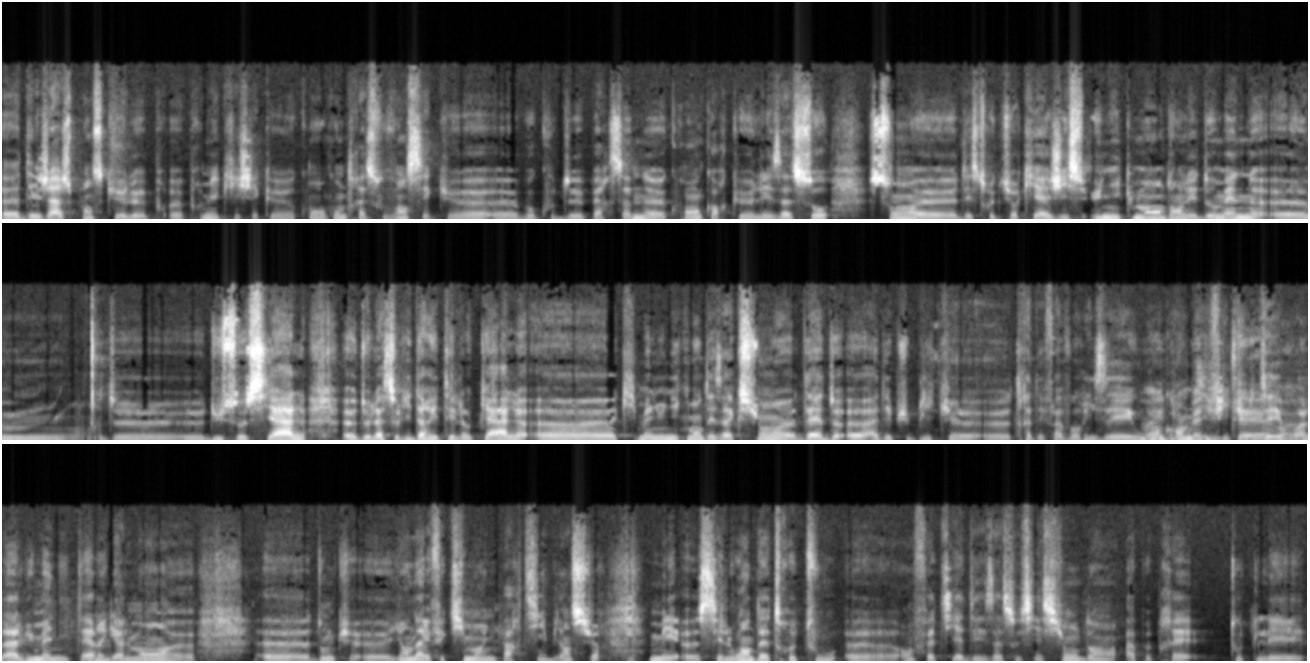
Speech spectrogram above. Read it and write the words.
Euh, déjà, je pense que le euh, premier cliché qu'on rencontre très souvent, c'est que euh, beaucoup de personnes croient encore que les assos sont des structures qui agissent uniquement dans les domaines de, du social, de la solidarité locale, qui mènent uniquement des actions d'aide à des publics très défavorisés ou en grande difficulté, voilà, l'humanitaire également. donc, il y en a effectivement une partie, bien sûr, mais c'est loin d'être tout. en fait, il y a des associations dans à peu près toutes les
